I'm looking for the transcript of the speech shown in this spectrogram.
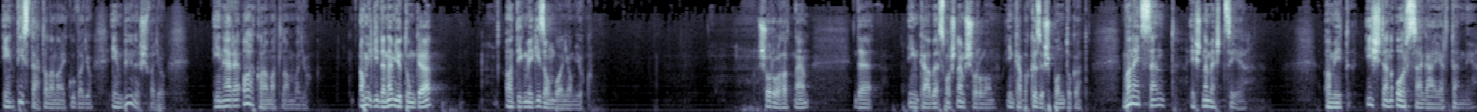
Én tisztátalan ajkú vagyok. Én bűnös vagyok. Én erre alkalmatlan vagyok. Amíg ide nem jutunk el, addig még izomból nyomjuk. Sorolhatnám, de inkább ezt most nem sorolom, inkább a közös pontokat. Van egy szent és nemes cél, amit Isten országáért tennél.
